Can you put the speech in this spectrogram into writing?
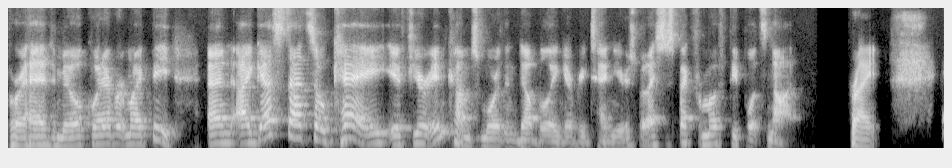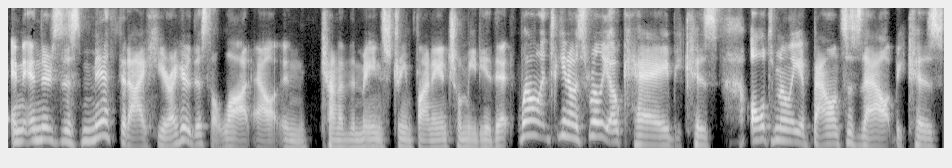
bread, milk, whatever it might be. And I guess that's okay if your income's more than doubling every 10 years, but I suspect for most people it's not. Right. And and there's this myth that I hear. I hear this a lot out in kind of the mainstream financial media that well, it's, you know, it's really okay because ultimately it balances out because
